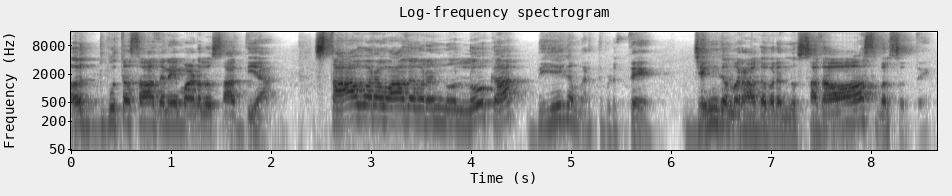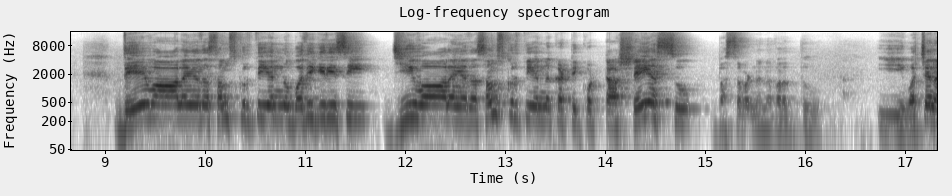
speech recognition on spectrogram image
ಅದ್ಭುತ ಸಾಧನೆ ಮಾಡಲು ಸಾಧ್ಯ. ಸ್ಥಾವರವಾದವರನ್ನು ಲೋಕ ಬೇಗ ಮರೆತು ಬಿಡುತ್ತೆ. ಜಂಗಮರಾದವರನ್ನು ಸದಾ ಸ್ಮರಿಸುತ್ತೆ. ದೇವಾಲಯದ ಸಂಸ್ಕೃತಿಯನ್ನು ಬದಿಗಿರಿಸಿ ಜೀವಾಲಯದ ಸಂಸ್ಕೃತಿಯನ್ನು ಕಟ್ಟಿಕೊಟ್ಟ ಶ್ರೇಯಸ್ಸು ಬಸವಣ್ಣನವರದ್ದು. ಈ ವಚನ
